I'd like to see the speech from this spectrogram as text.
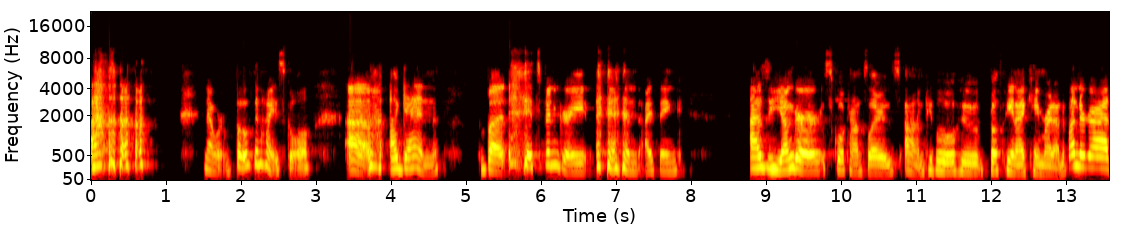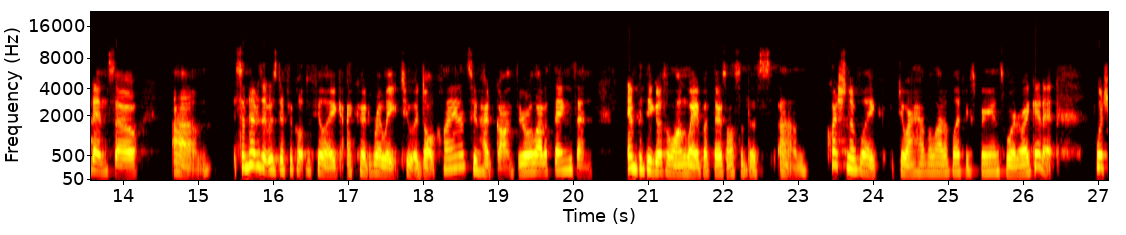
now we're both in high school uh, again, but it's been great. And I think as younger school counselors, um, people who both P and I came right out of undergrad. And so um, sometimes it was difficult to feel like I could relate to adult clients who had gone through a lot of things and empathy goes a long way, but there's also this um, question of like, do I have a lot of life experience? Where do I get it? Which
